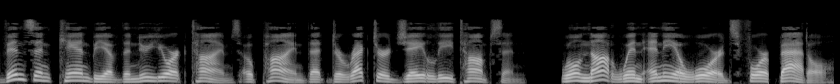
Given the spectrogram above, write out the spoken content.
Vincent Canby of The New York Times opined that director J. Lee Thompson will not win any awards for battle,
